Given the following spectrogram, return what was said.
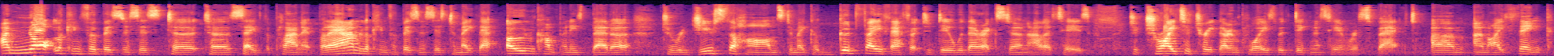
I'm not looking for businesses to, to save the planet, but I am looking for businesses to make their own companies better, to reduce the harms, to make a good faith effort to deal with their externalities, to try to treat their employees with dignity and respect. Um, and I think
